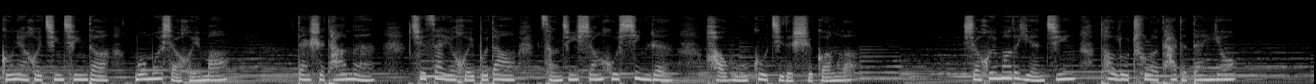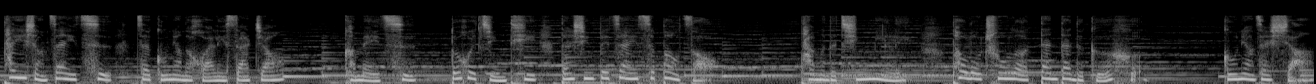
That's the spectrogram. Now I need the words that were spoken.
姑娘会轻轻地摸摸小灰猫，但是他们却再也回不到曾经相互信任、毫无顾忌的时光了。小灰猫的眼睛透露出了他的担忧，他也想再一次在姑娘的怀里撒娇，可每次都会警惕，担心被再一次抱走。他们的亲密里透露出了淡淡的隔阂。姑娘在想，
